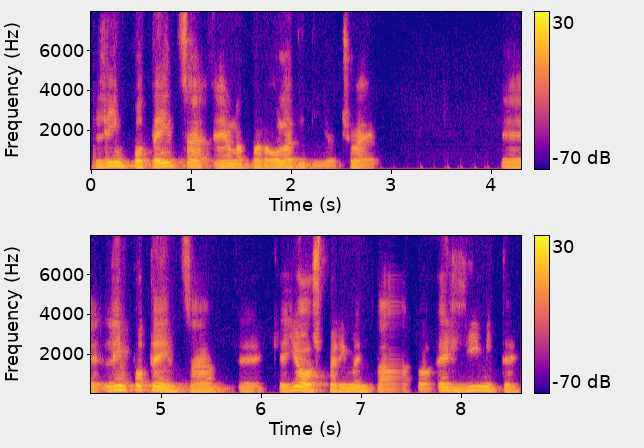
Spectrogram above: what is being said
l'impotenza è una parola di Dio, cioè eh, l'impotenza eh, che io ho sperimentato è il limite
